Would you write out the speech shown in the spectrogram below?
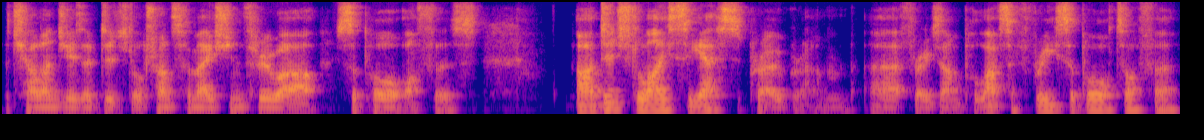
the challenges of digital transformation through our support offers. Our digital ICS program, uh, for example, that's a free support offer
